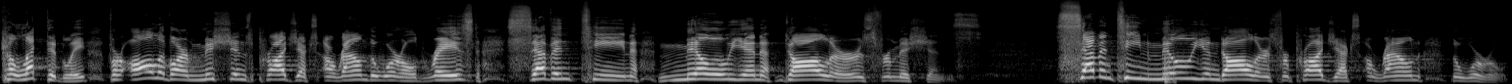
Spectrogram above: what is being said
collectively, for all of our missions projects around the world, raised $17 million for missions. $17 million for projects around the world.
